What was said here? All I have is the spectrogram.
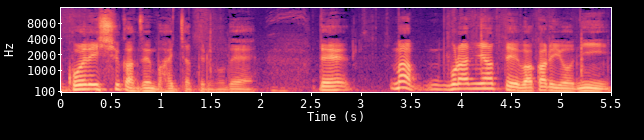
うん。これで1週間全部入っちゃってるので、でまあ、ご覧になって分かるように、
